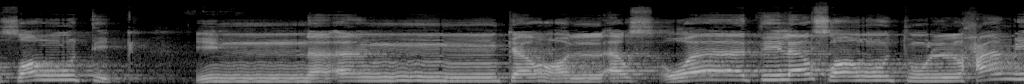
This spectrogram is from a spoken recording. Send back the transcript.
صوتك. إن أنكر الأصوات لصوت الحمير.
